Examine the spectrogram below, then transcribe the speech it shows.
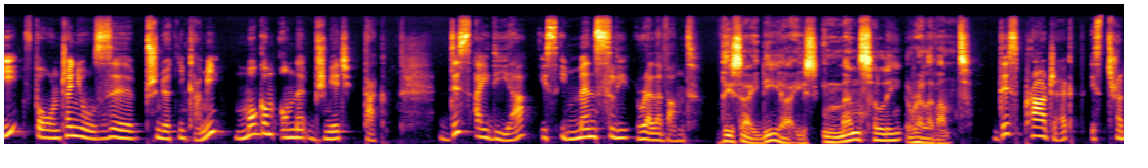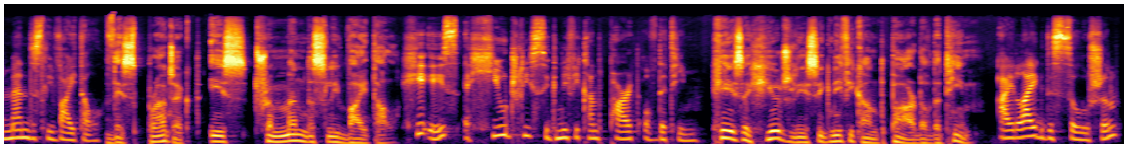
I w połączeniu z przymiotnikami mogą one brzmieć tak. This idea is immensely relevant. This idea is immensely relevant. This project is tremendously vital. This project is tremendously vital. He is a hugely significant part of the team. He is a hugely significant part of the team. I like this solution.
